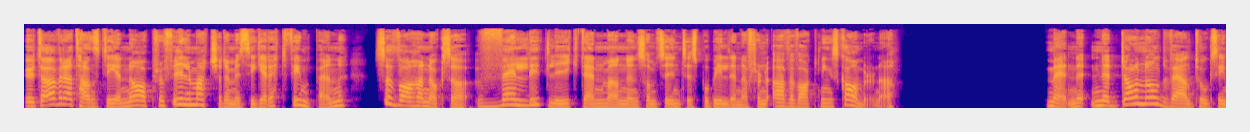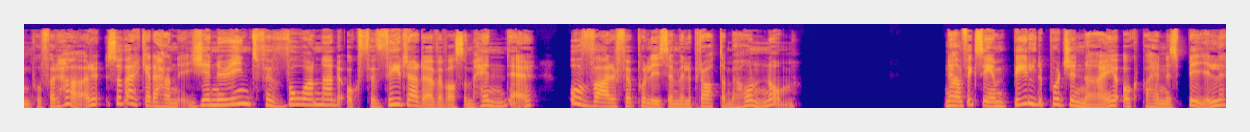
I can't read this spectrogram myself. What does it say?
Utöver att hans DNA-profil matchade med cigarettfimpen så var han också väldigt lik den mannen som syntes på bilderna från övervakningskamerorna. Men när Donald väl togs in på förhör så verkade han genuint förvånad och förvirrad över vad som hände och varför polisen ville prata med honom. När han fick se en bild på Jenai och på hennes bil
